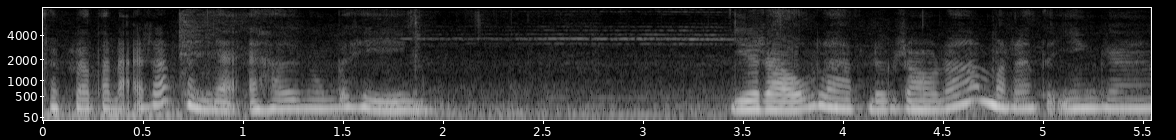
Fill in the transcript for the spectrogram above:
Thật ra ta đã rất là nhẹ hơn không bé Hiền. Vừa rầu làm được rồi đó Mà đang tự nhiên ra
